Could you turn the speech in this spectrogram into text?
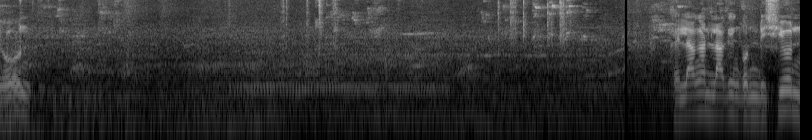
Yun. Kailangan laging kondisyon.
